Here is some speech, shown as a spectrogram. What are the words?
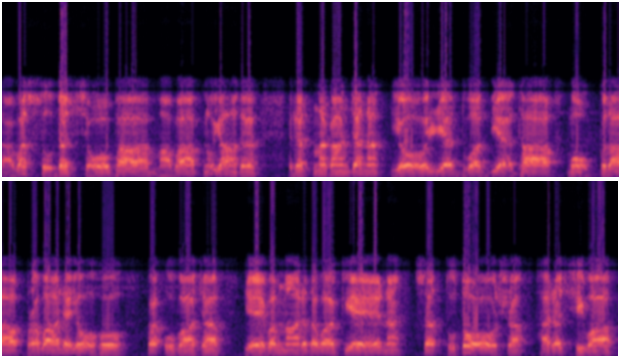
तव सुदशोभामवाप्नुयाद। रत्नकाञ्चन योर्यद्वद्यथा मुक्ता प्रवालयोः। क उवाच एवं नारदवाक्येन स तुतोष हरशिवा।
